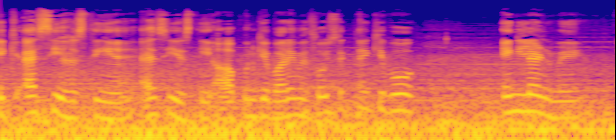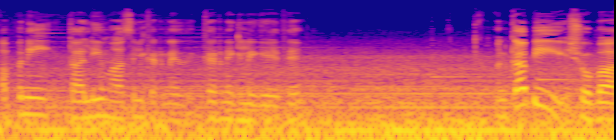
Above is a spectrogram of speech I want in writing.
एक ऐसी हस्ती हैं, ऐसी हस्ती आप उनके बारे में सोच सकते हैं कि वो इंग्लैंड में अपनी तालीम हासिल करने करने के लिए गए थे। उनका भी शोबा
